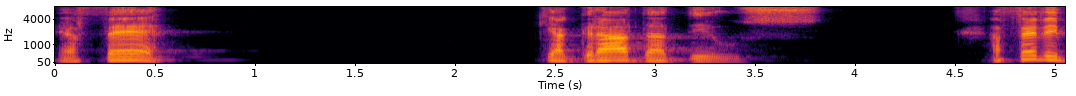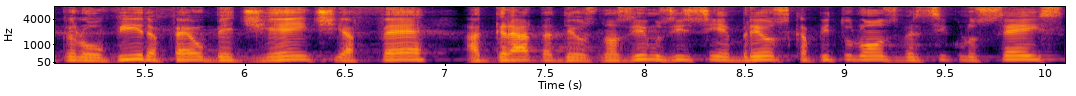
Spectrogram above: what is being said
É a fé que agrada a Deus. A fé vem pelo ouvir, a fé é obediente e a fé agrada a Deus. Nós vimos isso em Hebreus capítulo 11, versículo 6.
